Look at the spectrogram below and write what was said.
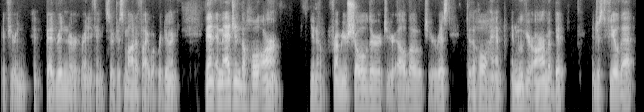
if you're in, in bedridden or, or anything. So just modify what we're doing. Then imagine the whole arm, you know, from your shoulder to your elbow to your wrist to the whole hand and move your arm a bit and just feel that.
